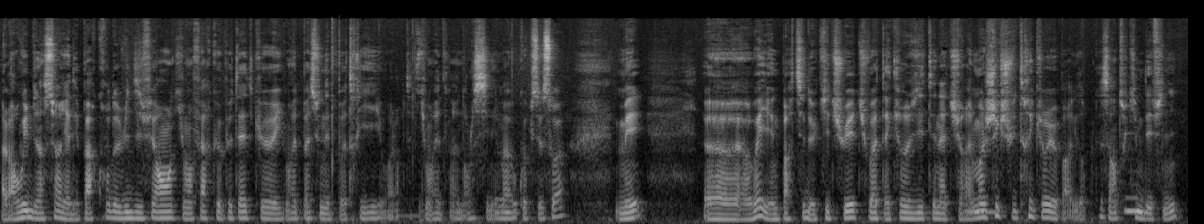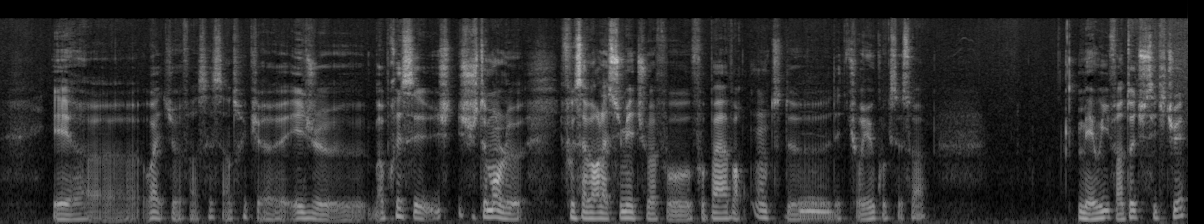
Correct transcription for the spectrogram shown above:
Alors oui, bien sûr, il y a des parcours de vie différents qui vont faire que peut-être qu'ils vont être passionnés de poterie, ou alors peut-être qu'ils vont être dans le cinéma ou quoi que ce soit. Mais euh, ouais, il y a une partie de qui tu es, tu vois, ta curiosité naturelle. Moi, je sais que je suis très curieux, par exemple. C'est un truc qui me définit. Et euh, ouais, tu vois, enfin, ça, c'est un truc. euh, et je. Après, c'est ju- justement le. Il faut savoir l'assumer, tu vois. Faut, faut pas avoir honte de- Mm. d'être curieux, quoi que ce soit. Mais oui, enfin, toi, tu sais qui tu es?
